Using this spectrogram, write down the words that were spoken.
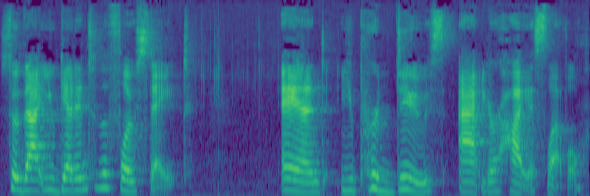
so that you get into the flow state and you produce at your highest level.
